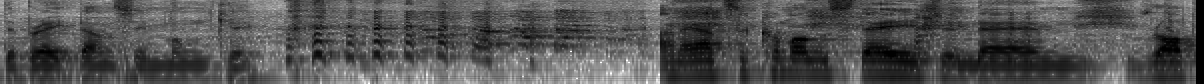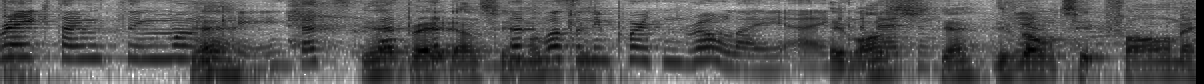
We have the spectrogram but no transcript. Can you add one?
the breakdancing monkey. and I had to come on stage and um, Rob. The breakdancing monkey. Yeah, That's, Yeah, that, breakdancing that, that was an important role, I, I it was, imagine. yeah. They Yeah. wrote it for me.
